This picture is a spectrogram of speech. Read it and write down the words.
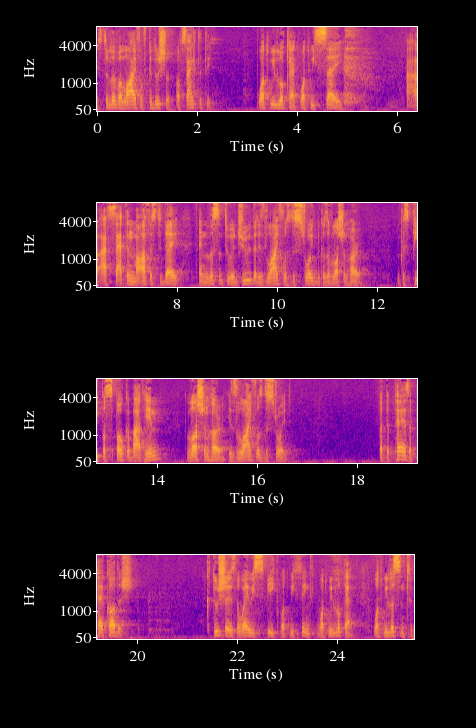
is to live a life of Kedusha, of sanctity. What we look at, what we say. I, I sat in my office today and listened to a Jew that his life was destroyed because of Lashon Hara. Because people spoke about him, Lashon Hara. His life was destroyed. But the peh is a peh Kodesh. Kedusha is the way we speak, what we think, what we look at, what we listen to,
